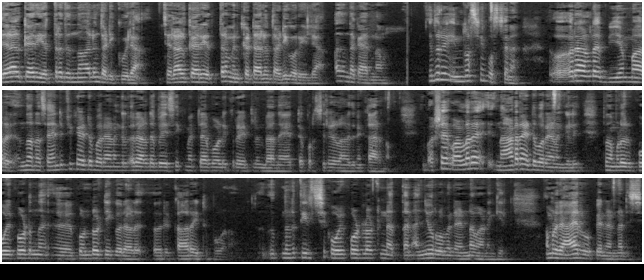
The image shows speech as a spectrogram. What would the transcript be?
ചില ആൾക്കാർ എത്ര തിന്നാലും തടിക്കൂല. ചില ആൾക്കാർ എത്ര മെൻകെട്ടാലും തടി കുറയില്ല. അതെന്താ കാരണം? ഇതൊരു ഇൻട്രസ്റ്റിംഗ് ക്വസ്റ്റ്യനാണ് ഒരാളുടെ ബി എം ആർ എന്ന് പറഞ്ഞാൽ സയന്റിഫിക് ആയിട്ട് പറയുകയാണെങ്കിൽ ഒരാളുടെ ബേസിക് മെറ്റാബോളിക് റേറ്റിൽ ഉണ്ടാകുന്ന ഏറ്റക്കുറച്ചിലുകളാണ് ഇതിന് കാരണം. പക്ഷേ വളരെ നാടനായിട്ട് പറയുകയാണെങ്കിൽ ഇപ്പോൾ നമ്മളൊരു കോഴിക്കോട് നിന്ന് കൊണ്ടോട്ടിക്ക് ഒരാൾ ഒരു കാർ ആയിട്ട് പോവാണ്. എന്നിട്ട് തിരിച്ച് കോഴിക്കോടിലോട്ട് തന്നെ എത്താൻ അഞ്ഞൂറ് രൂപേന്റെ എണ്ണ വേണമെങ്കിൽ നമ്മളൊരു ആയിരം രൂപേന്റെ എണ്ണ അടിച്ച്.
